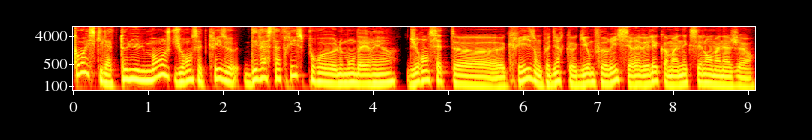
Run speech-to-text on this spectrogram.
Comment est-ce qu'il a tenu le manche durant cette crise dévastatrice pour euh, le monde aérien? Durant cette euh, crise, on peut dire que Guillaume Faury s'est révélé comme un excellent manager.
